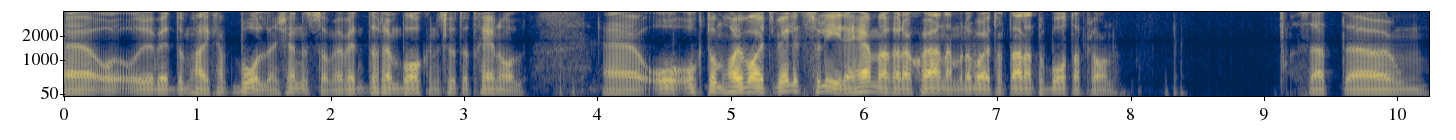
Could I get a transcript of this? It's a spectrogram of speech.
Uh, och, och jag vet, de hade knappt bollen kändes som. Jag vet inte hur den bakgrunden slutade 3-0. Uh, eh, och, och de har ju varit väldigt solida hemma Röda Stjärnan men det har varit något annat på bortaplan. Så att... Um,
